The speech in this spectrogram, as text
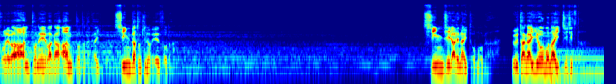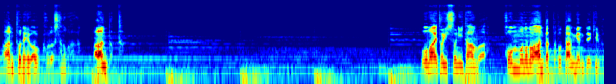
これはアントネーワがアンと戦い死んだ時の映像だ。信じられないと思うが疑いようもない事実だ。アントネーワを殺したのはアンだった。お前と一緒にいたアンは本物のアンだったと断言できるか？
